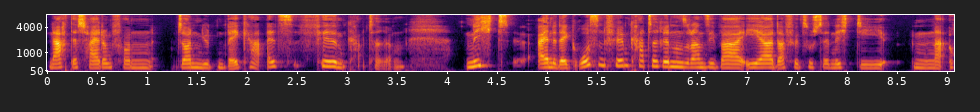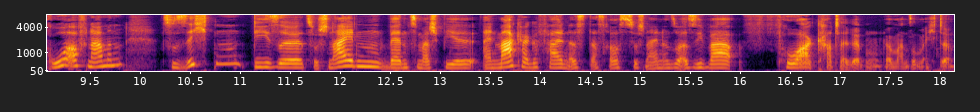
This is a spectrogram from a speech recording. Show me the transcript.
nach der Scheidung von John Newton Baker als Filmcutterin. Nicht eine der großen Filmcutterinnen, sondern sie war eher dafür zuständig, die Rohaufnahmen zu sichten, diese zu schneiden, wenn zum Beispiel ein Marker gefallen ist, das rauszuschneiden und so. Also sie war Vorcutterin, wenn man so möchte,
